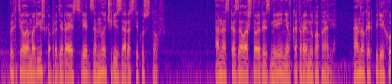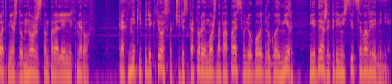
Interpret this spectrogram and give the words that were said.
– пыхтела Маришка, продираясь вслед за мной через заросли кустов. Она сказала, что это измерение, в которое мы попали. Оно как переход между множеством параллельных миров. Как некий перекресток, через который можно попасть в любой другой мир и даже переместиться во времени.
